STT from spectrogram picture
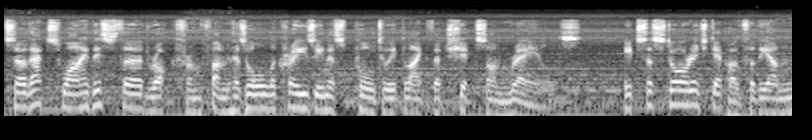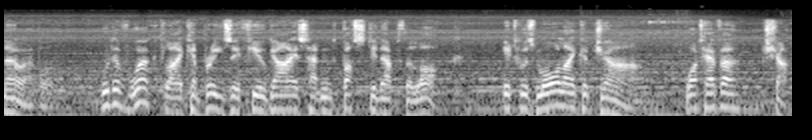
So that's why this third rock from Fun has all the craziness pulled to it like that shit's on rails. It's a storage depot for the unknowable. Would have worked like a breeze if you guys hadn't busted up the lock. It was more like a jar. Whatever, Chuck.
